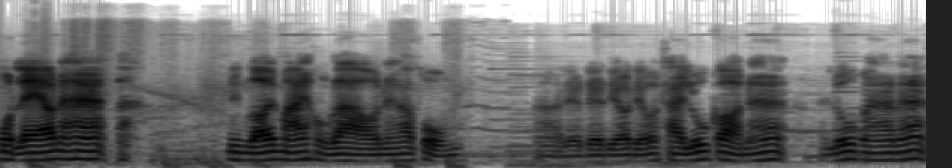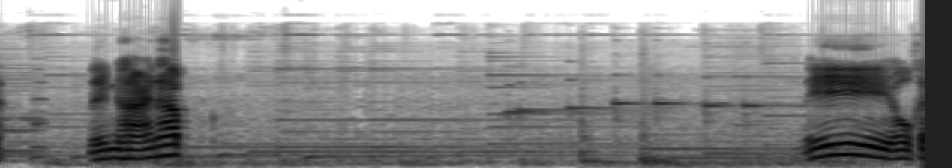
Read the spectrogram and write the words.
หมดแล้วนะฮะหนึ่งร้อยไม้ของเรานะครับผมเดี๋ยวเดี๋ยวเดี๋ยวเดี๋ยวถ่ายรูปก่อนนะฮะถ่ายรูปมานะฮะ หนึ่งหายนะครับ นี่โอเค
